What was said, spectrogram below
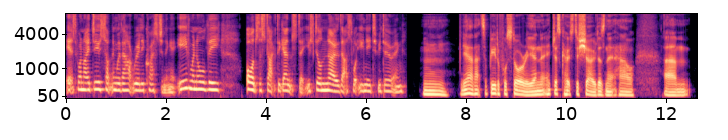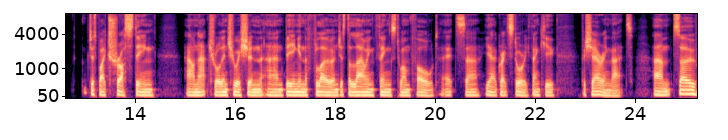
it's when i do something without really questioning it. Even when all the odds are stacked against it you still know that's what you need to be doing. Mm, yeah that's a beautiful story and it just goes to show doesn't it how um, just by trusting our natural intuition and being in the flow and just allowing things to unfold it's uh, yeah a great story. Thank you for sharing that um, so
